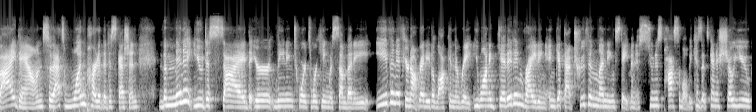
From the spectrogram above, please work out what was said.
buy down. So that's one part of the discussion. The minute you decide that you're leaning towards working with somebody, even if you're not ready to lock in the rate, you want to get it in writing and get that truth in lending statement as soon as possible because it's going to show you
